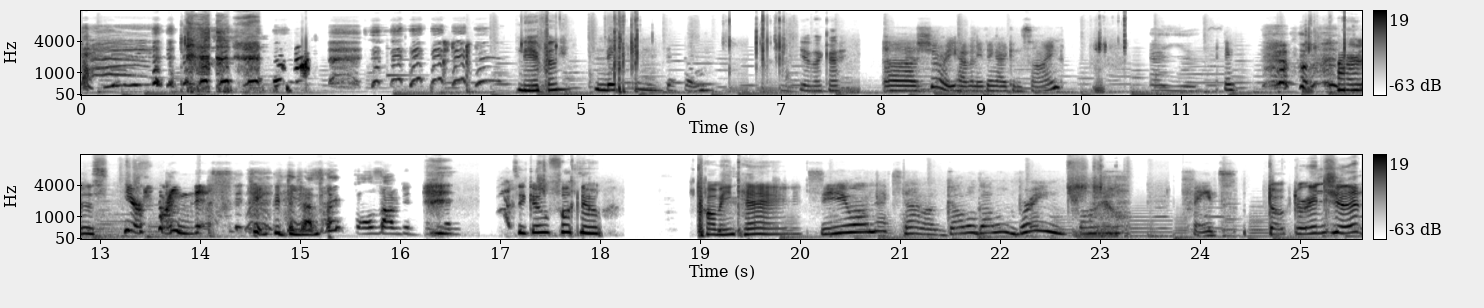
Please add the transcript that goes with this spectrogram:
Nathan. Nathan Dickham. Yeah, that guy. Uh, sure. You have anything I can sign? Paris. Here, sign this. Take the deed. just like falls out the demon. It's like, oh, fuck no. Tommy K. See you all next time on Gobble Gobble Brain Bottle. Faints. Doctor and shit.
